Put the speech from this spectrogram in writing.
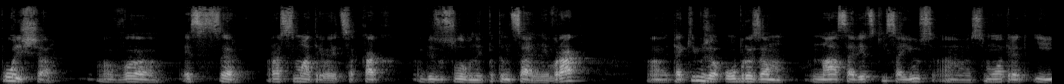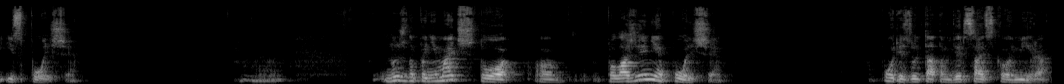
Польша в СССР рассматривается как безусловный потенциальный враг, э, таким же образом на Советский Союз э, смотрят и из Польши. Э, нужно понимать, что положение Польши по результатам Версальского мира,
